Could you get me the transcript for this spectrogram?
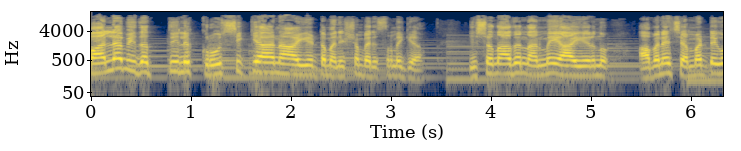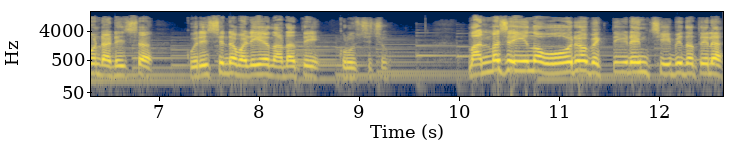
പല വിധത്തിൽ ക്രൂശിക്കാനായിട്ട് മനുഷ്യൻ പരിശ്രമിക്കുക. വിശ്വനാഥൻ നന്മയായിരുന്നു. അവനെ ചെമ്മട്ടി കൊണ്ട് അടിച്ച് കുരിശിന്റെ വഴിയെ നടത്തി ക്രൂശിച്ചു. നന്മ ചെയ്യുന്ന ഓരോ വ്യക്തിയുടെയും ജീവിതത്തിൽ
